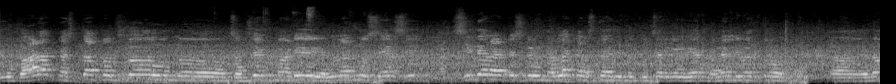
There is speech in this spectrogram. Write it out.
ಇದು ಭಾಳ ಕಷ್ಟಪಟ್ಟು ಒಂದು ಸಬ್ಜೆಕ್ಟ್ ಮಾಡಿ ಎಲ್ಲರನ್ನೂ ಸೇರಿಸಿ ಸೀನಿಯರ್ ಆರ್ಟಿಸ್ಟ್ಗಳನ್ನೆಲ್ಲ ಕರೆಸ್ತಾ ಇದ್ದೀನಿ ಪಿಕ್ಚರ್ಗಳಿಗೆ ಮನೇಲಿ ಇವತ್ತು ಏನೋ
